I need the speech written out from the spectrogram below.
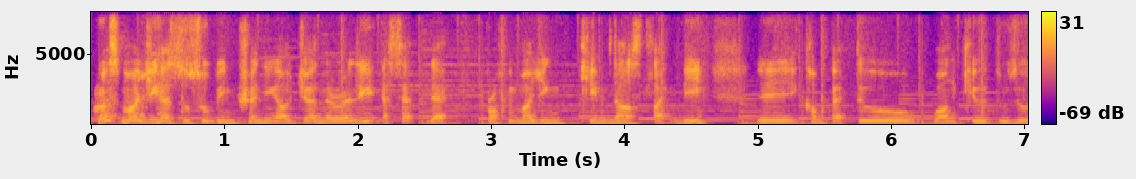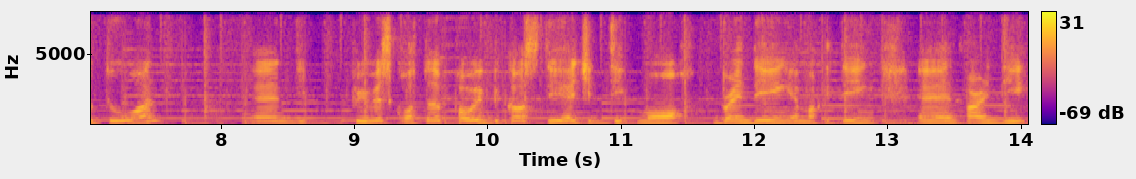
Gross margin has also been trending out generally, except that profit margin came down slightly uh, compared to 1Q 2021 and the previous quarter, probably because they actually did more branding and marketing and R&D.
